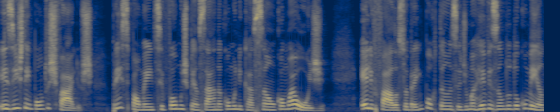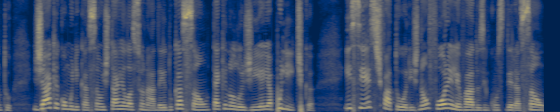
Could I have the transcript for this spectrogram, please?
existem pontos falhos, principalmente se formos pensar na comunicação como é hoje. Ele fala sobre a importância de uma revisão do documento, já que a comunicação está relacionada à educação, tecnologia e à política. E se esses fatores não forem levados em consideração,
